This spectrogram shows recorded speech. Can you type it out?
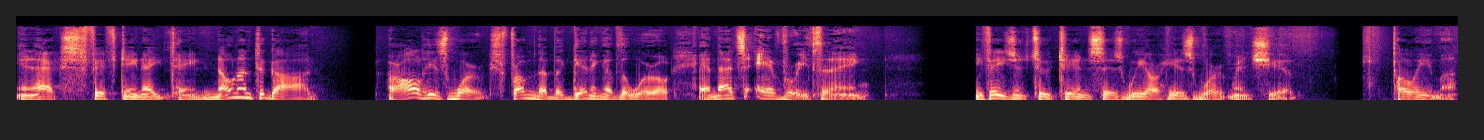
in Acts 15 18, known unto God are all his works from the beginning of the world, and that's everything. Ephesians 2:10 says we are his workmanship. Poema.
